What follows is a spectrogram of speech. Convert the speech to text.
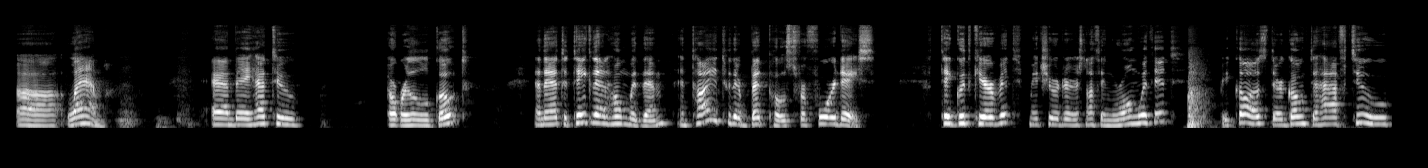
uh, lamb, and they had to, or a little goat, and they had to take that home with them and tie it to their bedpost for four days. Take good care of it. Make sure there's nothing wrong with it because they're going to have to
